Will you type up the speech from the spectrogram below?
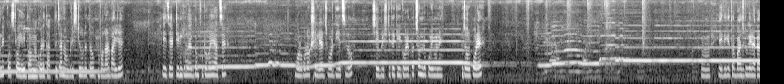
অনেক কষ্ট এই ভাঙা করে থাকতে, জানো? বৃষ্টি হলে তো বলার বাইরে। এই যে টিনগুলো একদম ফুটো হয়ে আছে। বড় বড় শিলের ঝড় দিয়েছিল। সেই বৃষ্টিতে কী ঘরে প্রচণ্ড পরিমাণে জল পড়ে? আর এইদিকে তো বাঁশডুগে রাখা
